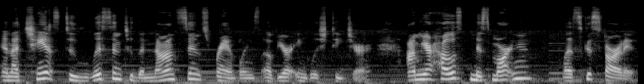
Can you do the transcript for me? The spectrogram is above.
and a chance to listen to the nonsense ramblings of your English teacher. I'm your host, Miss Martin. Let's get started.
